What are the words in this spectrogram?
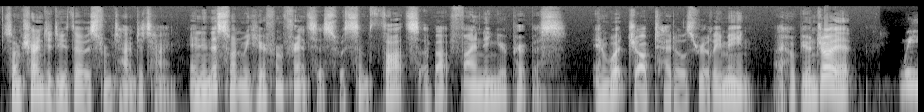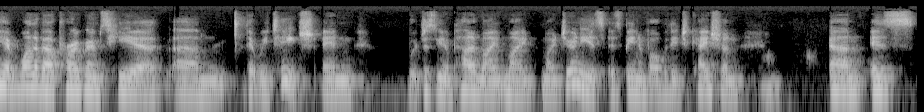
so I'm trying to do those from time to time. And in this one, we hear from Frances with some thoughts about finding your purpose and what job titles really mean. I hope you enjoy it. We have one of our programs here um, that we teach, and which is you know part of my my, my journey is, is being involved with education. Mm. Um, is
